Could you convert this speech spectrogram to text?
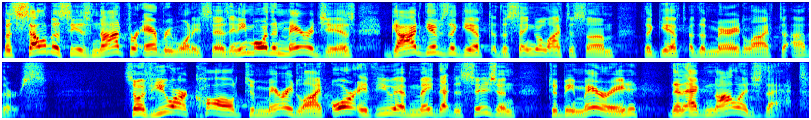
But celibacy is not for everyone, he says, any more than marriage is. God gives the gift of the single life to some, the gift of the married life to others. So if you are called to married life, or if you have made that decision to be married, then acknowledge that.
